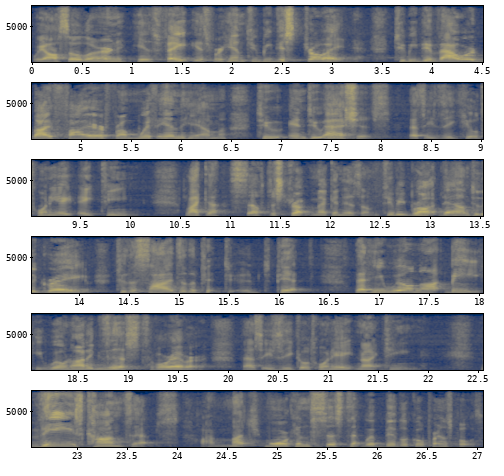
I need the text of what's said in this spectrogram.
We also learn his fate is for him to be destroyed, to be devoured by fire from within him to, into ashes. That's Ezekiel 28 18. Like a self destruct mechanism to be brought down to the grave, to the sides of the pit, uh, pit. That he will not be, he will not exist forever. That's Ezekiel 28 19. These concepts are much more consistent with biblical principles.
